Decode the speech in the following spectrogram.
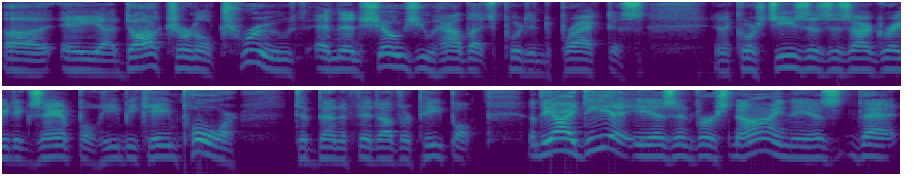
uh, a, a, doctrinal truth and then shows you how that's put into practice. And of course, Jesus is our great example. He became poor to benefit other people. And the idea is in verse 9 is that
